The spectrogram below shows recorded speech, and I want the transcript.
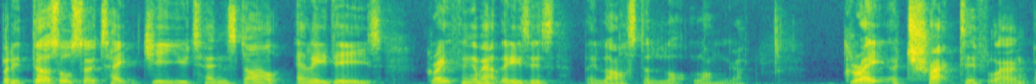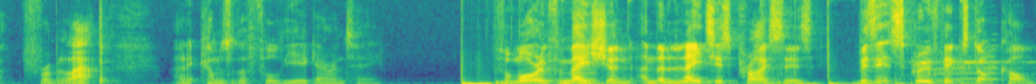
but it does also take GU10 style LEDs. Great thing about these is they last a lot longer. Great attractive lamp from Lap and it comes with a full year guarantee. For more information and the latest prices, visit screwfix.com.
